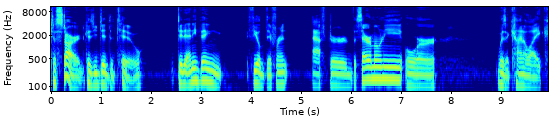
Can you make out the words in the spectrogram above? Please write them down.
to start because you did the two did anything feel different after the ceremony or was it kind of like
